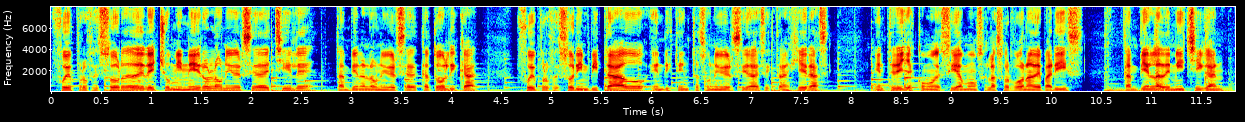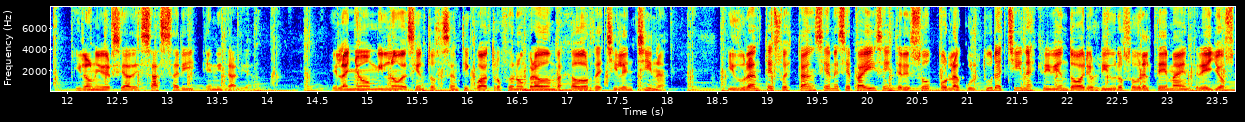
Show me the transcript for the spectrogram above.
Fue profesor de Derecho Minero en la Universidad de Chile, también en la Universidad Católica, fue profesor invitado en distintas universidades extranjeras, entre ellas, como decíamos, la Sorbona de París, también la de Michigan y la Universidad de Sassari en Italia. El año 1964 fue nombrado embajador de Chile en China y durante su estancia en ese país se interesó por la cultura china escribiendo varios libros sobre el tema, entre ellos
